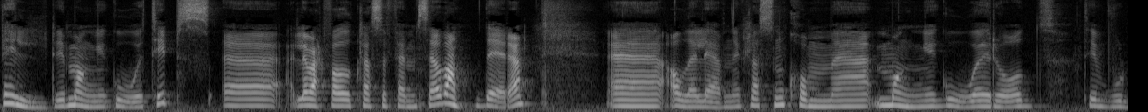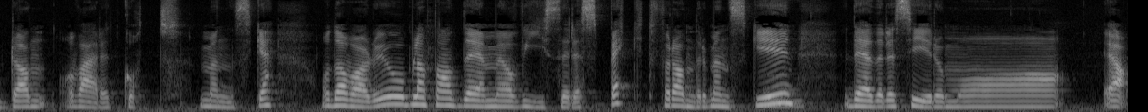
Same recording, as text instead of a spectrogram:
veldig mange gode tips, eh, eller i hvert fall klasse 5C, da, dere. Eh, alle elevene i klassen kom med mange gode råd til hvordan å være et godt menneske. Og da var det jo bl.a. det med å vise respekt for andre mennesker. Mm. Det dere sier om å ja,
